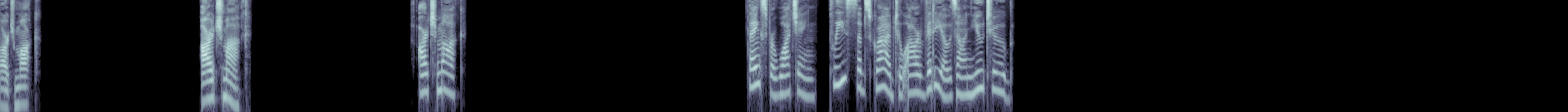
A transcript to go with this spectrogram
Archmach. Archmach. Archmach. Thanks for watching. Please subscribe to our videos on YouTube.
